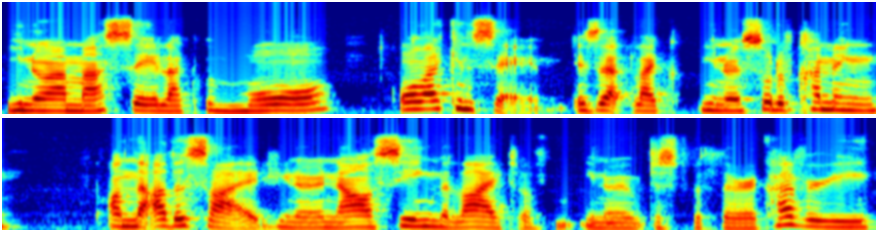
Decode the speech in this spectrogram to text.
you know, I must say, like the more, all I can say is that, like you know, sort of coming on the other side, you know, now seeing the light of you know just with the recovery,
